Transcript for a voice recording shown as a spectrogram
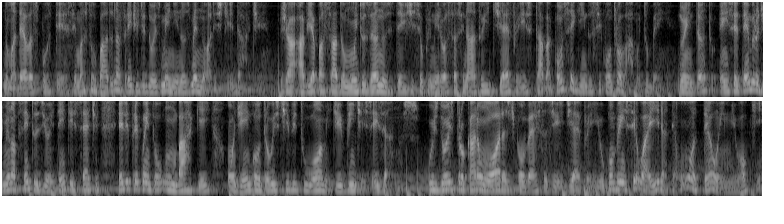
numa delas por ter se masturbado na frente de dois meninos menores de idade. Já havia passado muitos anos desde seu primeiro assassinato e Jeffrey estava conseguindo se controlar muito bem. No entanto, em setembro de 1987, ele frequentou um bar gay onde encontrou Steve Tuomi, de 26 anos. Os dois trocaram horas de conversas e Jeffrey o convenceu a ir até um hotel em Milwaukee.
